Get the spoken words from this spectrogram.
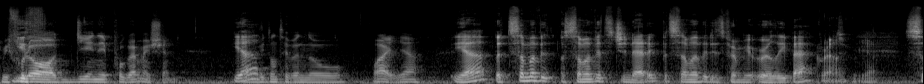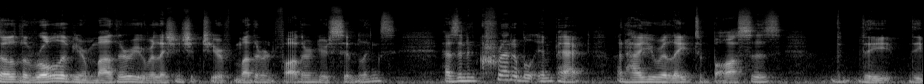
We follow our DNA programmation. Yeah. we don't even know why. Yeah. Yeah, but some of it some of it's genetic, but some of it is from your early background. Yeah. So the role of your mother, your relationship to your mother and father and your siblings has an incredible impact on how you relate to bosses, the the, the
